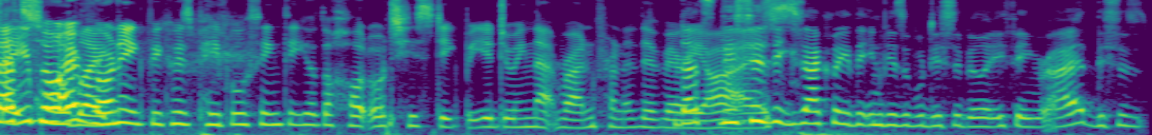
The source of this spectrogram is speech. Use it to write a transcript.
that's so like- ironic because people think that you're the hot autistic, but you're doing that right in front of their very That's eyes. this is exactly the invisible disability thing, right? This is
